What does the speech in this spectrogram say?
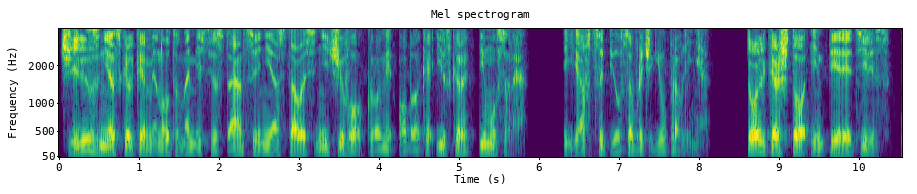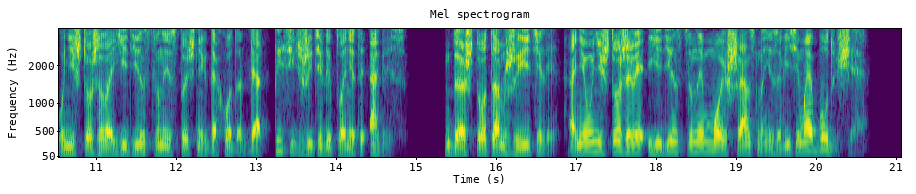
Через несколько минут на месте станции не осталось ничего, кроме облака искр и мусора. Я вцепился в рычаги управления. Только что империя Тирис уничтожила единственный источник дохода для тысяч жителей планеты Агрис. Да что там жители? Они уничтожили единственный мой шанс на независимое будущее.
